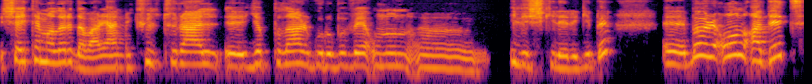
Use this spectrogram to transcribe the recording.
şey temaları da var. Yani kültürel e, yapılar grubu ve onun e, ilişkileri gibi. E, böyle 10 adet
